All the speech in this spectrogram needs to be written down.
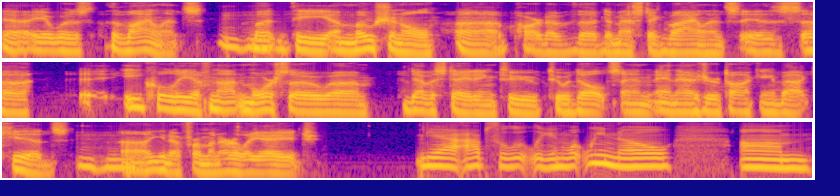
uh, it was the violence, mm-hmm. but the emotional uh, part of the domestic violence is uh, equally, if not more so, uh, devastating to to adults and and as you're talking about kids, mm-hmm. Uh, you know, from an early age. Yeah, absolutely. And what we know um,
